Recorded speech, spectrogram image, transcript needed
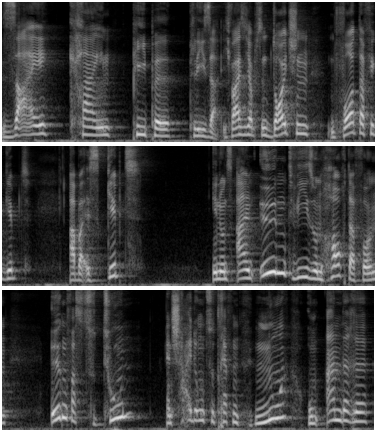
sei kein People Pleaser. Ich weiß nicht, ob es im Deutschen ein Wort dafür gibt, aber es gibt in uns allen irgendwie so ein Hauch davon, irgendwas zu tun, Entscheidungen zu treffen, nur um andere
